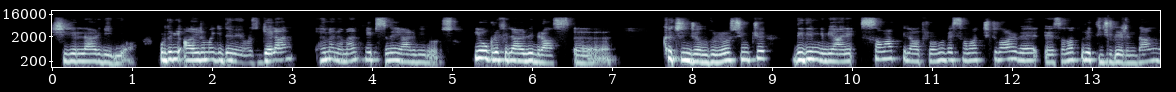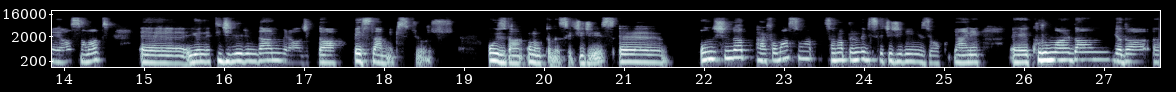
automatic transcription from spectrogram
şiirler geliyor. Burada bir ayrıma gidemiyoruz. Gelen hemen hemen hepsine yer veriyoruz. Biyografilerde biraz e, kaçıncalı duruyoruz. Çünkü dediğim gibi yani sanat platformu ve sanatçılar ve e, sanat üreticilerinden veya sanat e, yöneticilerinden birazcık daha beslenmek istiyoruz. O yüzden o noktada seçiciyiz. E, onun dışında performans sanat, sanatlarında bir seçiciliğimiz yok. Yani e, kurumlardan ya da e,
